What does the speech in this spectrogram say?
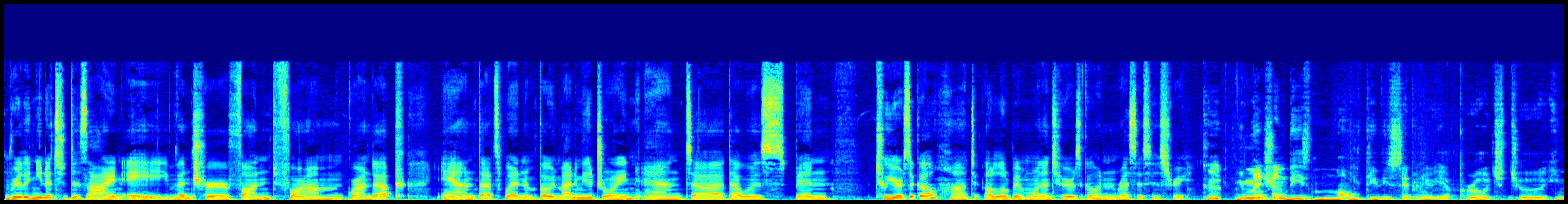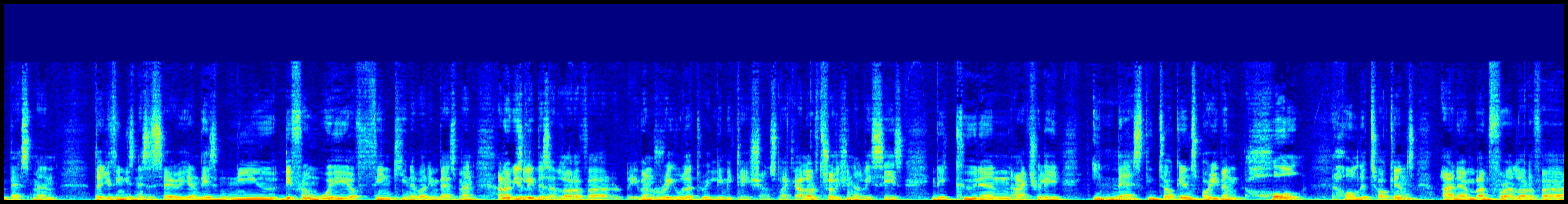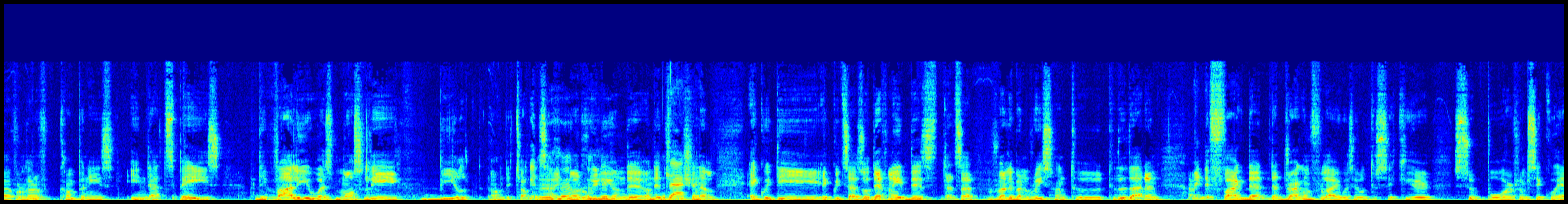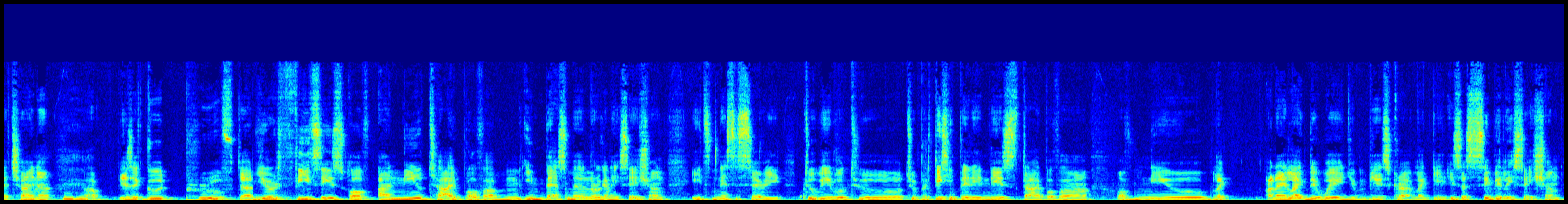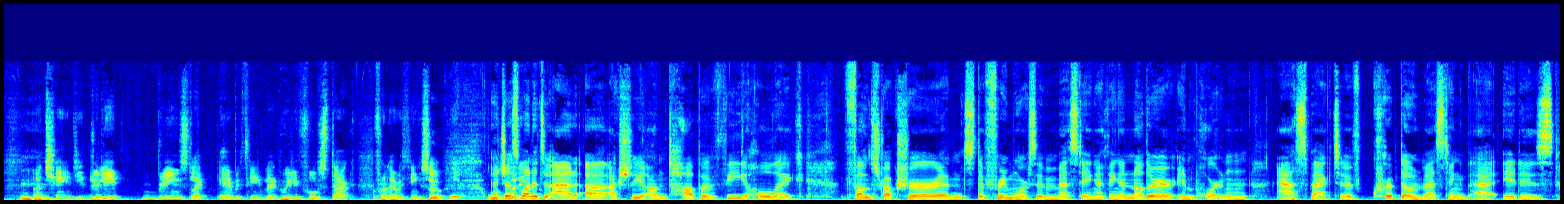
really needed to design a venture fund from ground up, and that's when Bo invited me to join, and uh, that was been two years ago, uh, a little bit more than two years ago, and the rest is history. Good. You mentioned this multidisciplinary approach to investment that you think is necessary, and this new, different way of thinking about investment. And obviously, there's a lot of uh, even regulatory limitations. Like a lot of traditional VCs, they couldn't actually invest mm-hmm. in tokens or even hold hold the tokens. And um, and for a lot of uh, for a lot of companies in that space, the value was mostly built on the token side, not really on the on the Mm-hmm, Exactly. traditional equity equity side. So definitely this that's a relevant reason to, to do that. And I mean the fact that, that Dragonfly was able to secure support from Sequoia China Mm-hmm. uh, is a good proof that your thesis of a new type of um, investment organization is necessary to be able to to participate in this type of uh, of new like and I like the way you, you describe like it's a civilization uh, change. It really brings like everything, like really full stack from everything. So Yeah. wh- I just wanted to add, uh, actually, on top of the whole like fund structure and the frameworks of investing, I think another important aspect of crypto investing that it is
